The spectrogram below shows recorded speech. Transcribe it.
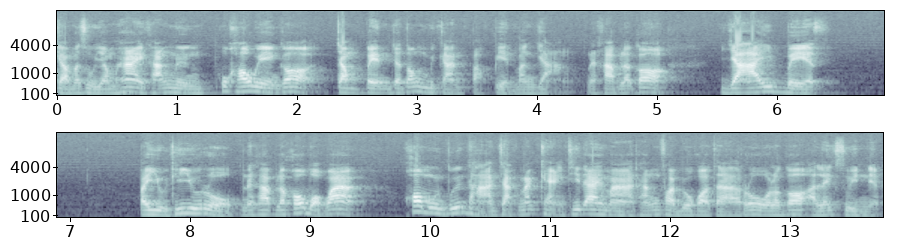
กลับมาสู่ยามาฮ่าอีกครั้งหนึ่งพวกเขาเองก็จำเป็นจะต้องมีการปรับเปลี่ยนบางอย่างนะครับ แล้วก็ย้ายเบสไปอยู่ที่ยุโรปนะครับ แล้วเขาบอกว่าข้อมูลพื้นฐานจากนักแข่งที่ได้มาทั้งฟาบิโอกอตาโรแล้วก็อเล็กซ์วินเนี่ย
